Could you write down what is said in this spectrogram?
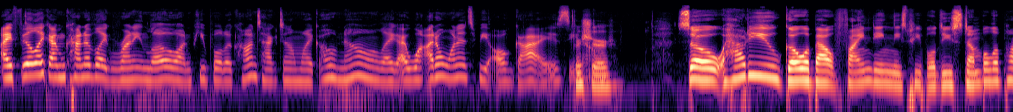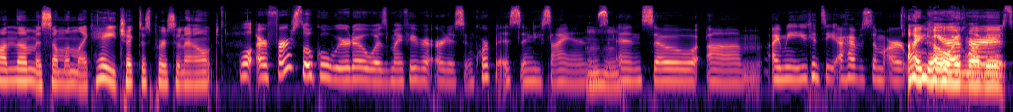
I feel like I'm kind of like running low on people to contact and I'm like, "Oh no, like I want I don't want it to be all guys." you For know? sure. So, how do you go about finding these people? Do you stumble upon them as someone like, "Hey, check this person out"? Well, our first local weirdo was my favorite artist in Corpus, Cindy Science, Mhm. and so um, I mean, you can see I have some art. I know, I of love it. hers.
